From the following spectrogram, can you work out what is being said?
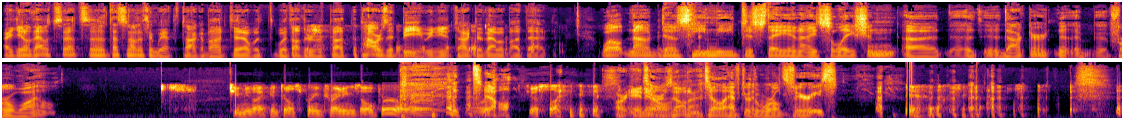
Uh, you know that's that's uh, that's another thing we have to talk about uh, with with other about the powers that be. We need to talk to them about that. Well, now does he need to stay in isolation, uh, uh, doctor, uh, for a while? Do you mean like until spring training's over, or, until, or just like, or in until, Arizona until after the World Series? yeah.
